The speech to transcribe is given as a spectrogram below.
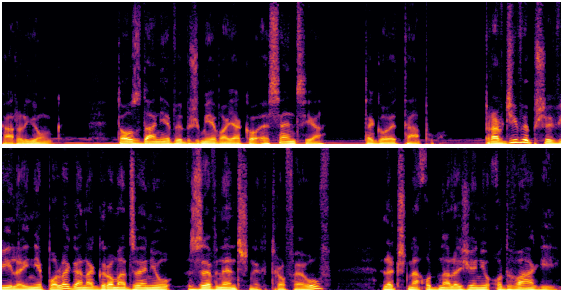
Carl Jung. To zdanie wybrzmiewa jako esencja tego etapu. Prawdziwy przywilej nie polega na gromadzeniu zewnętrznych trofeów, lecz na odnalezieniu odwagi,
